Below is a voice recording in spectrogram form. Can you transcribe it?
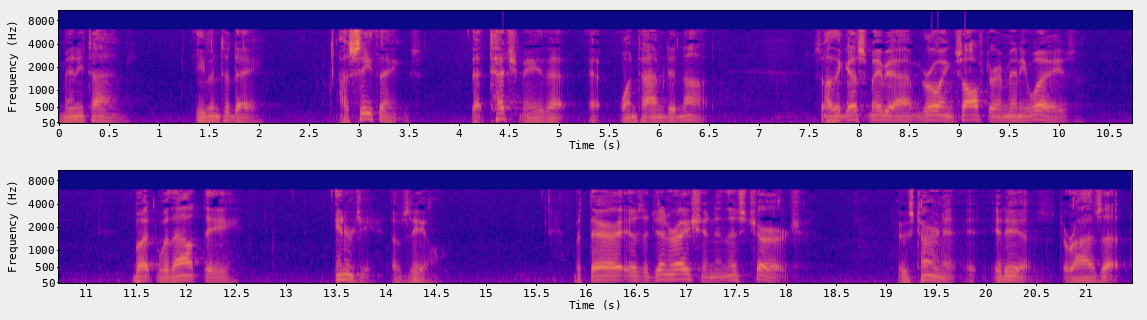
Many times, even today, I see things that touch me that at one time did not. I guess maybe I'm growing softer in many ways, but without the energy of zeal. But there is a generation in this church whose turn it, it is to rise up.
